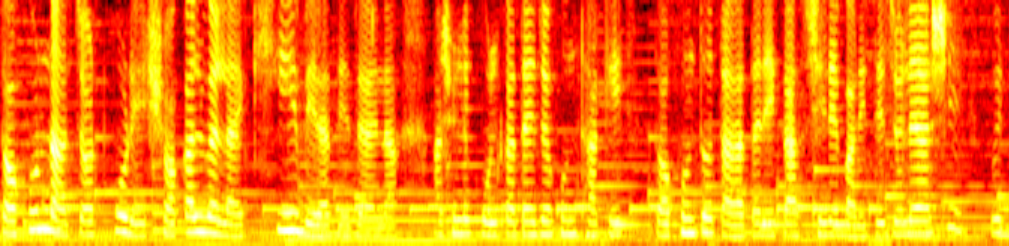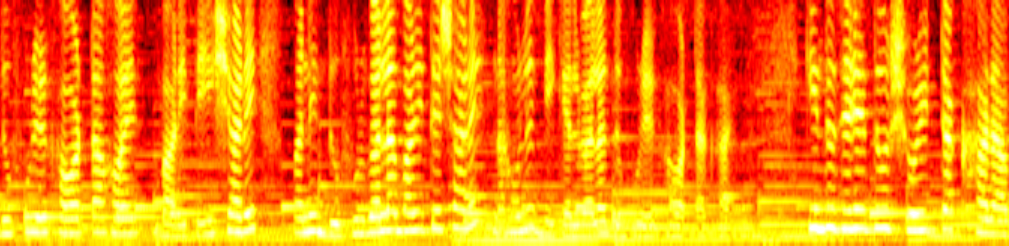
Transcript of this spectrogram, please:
তখন না চট করে সকালবেলায় খেয়ে বেরাতে যায় না। আসলে কলকাতায় যখন থাকে, তখন তো তাড়াতাড়ি কাজ সেরে বাড়িতে চলে আসে। ওই দুপুরের খাওয়াটা হয়, বাড়িতেই সারে। মানে দুপুরবেলা বাড়িতে সারে, না হলে বিকেলবেলা দুপুরের খাওয়াটা খায়। কিন্তু যেহেতু শরীরটা খারাপ,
